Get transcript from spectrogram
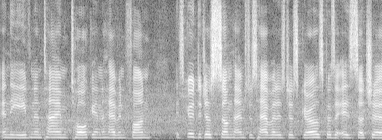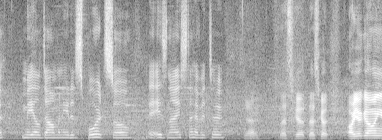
in the evening time talking, having fun it's good to just sometimes just have it as just girls because it is such a male dominated sport so it is nice to have it too yeah, that's good. That's good. Are you going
